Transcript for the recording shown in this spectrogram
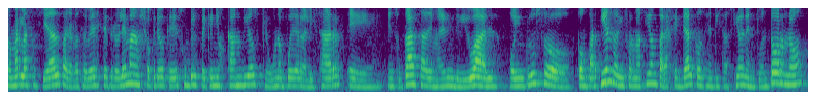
tomar la sociedad para resolver este problema, yo creo que es un pequeños cambios que uno puede realizar eh, en su casa de manera individual o incluso compartiendo la información para generar concientización en tu entorno.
